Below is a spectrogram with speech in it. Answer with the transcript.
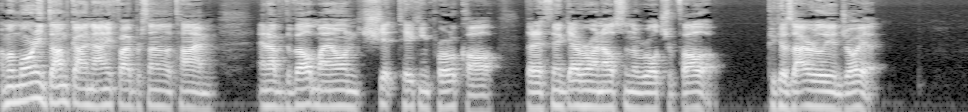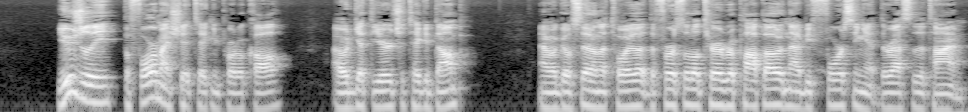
I'm a morning dump guy 95% of the time, and I've developed my own shit taking protocol that I think everyone else in the world should follow because I really enjoy it. Usually, before my shit taking protocol, I would get the urge to take a dump. I would go sit on the toilet. The first little turd would pop out, and I'd be forcing it the rest of the time.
